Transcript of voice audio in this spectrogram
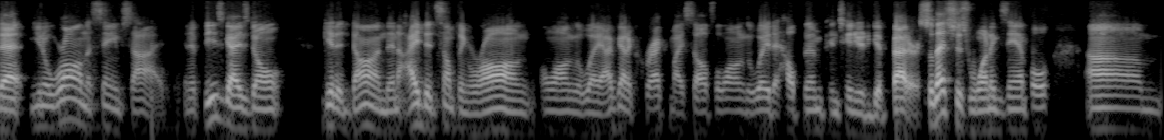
that you know we're all on the same side. And if these guys don't get it done then i did something wrong along the way. I've got to correct myself along the way to help them continue to get better. So that's just one example. Um,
